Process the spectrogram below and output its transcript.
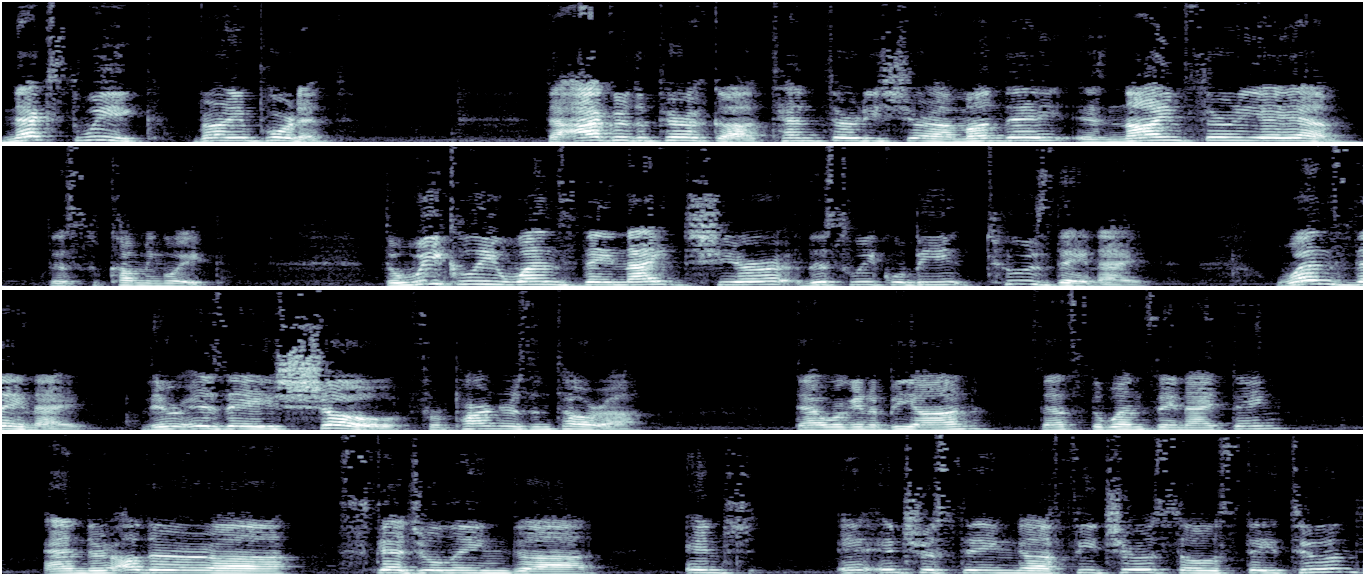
Next week, very important. The Agra de Pirka, 10.30 Shir on Monday, is 9.30 a.m. this coming week. The weekly Wednesday night Shir, this week will be Tuesday night. Wednesday night, there is a show for Partners in Torah that we're going to be on. That's the Wednesday night thing and there are other uh, scheduling uh, in- interesting uh, features. So stay tuned,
